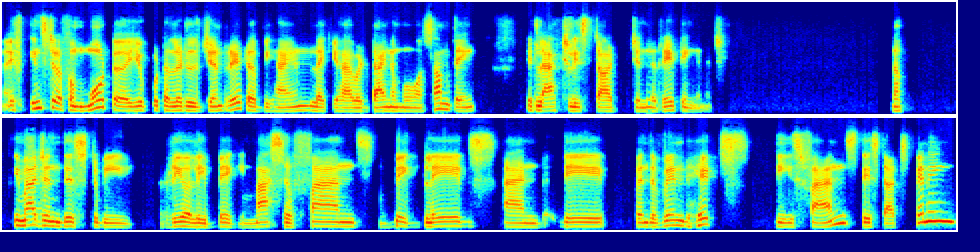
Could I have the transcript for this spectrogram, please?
If instead of a motor, you put a little generator behind, like you have a dynamo or something, it'll actually start generating energy. Now, imagine this to be really big, massive fans, big blades, and they, when the wind hits these fans, they start spinning,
